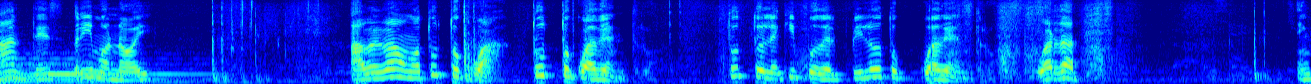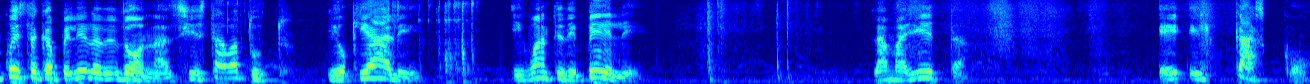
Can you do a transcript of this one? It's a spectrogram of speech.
Antes, primo noi, avevamo tutto qua, tutto qua dentro. Tutto l'equipo del pilota qua dentro. Guardate, in questa cappelliera di donna si stava tutto. Gli occhiali, i guanti di pelle, la maglietta e il casco.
